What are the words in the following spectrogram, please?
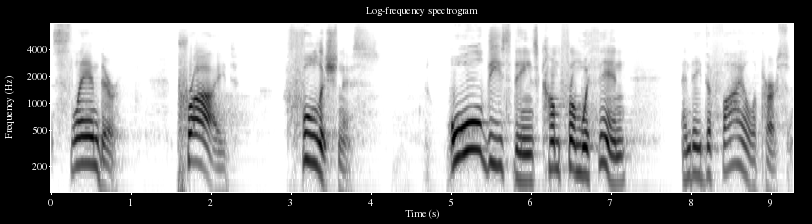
slander, pride, foolishness. All these things come from within and they defile a person.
